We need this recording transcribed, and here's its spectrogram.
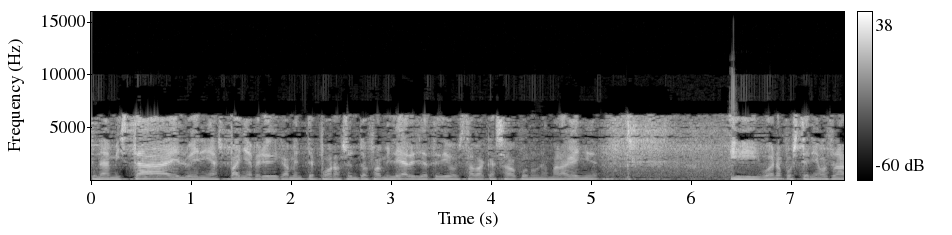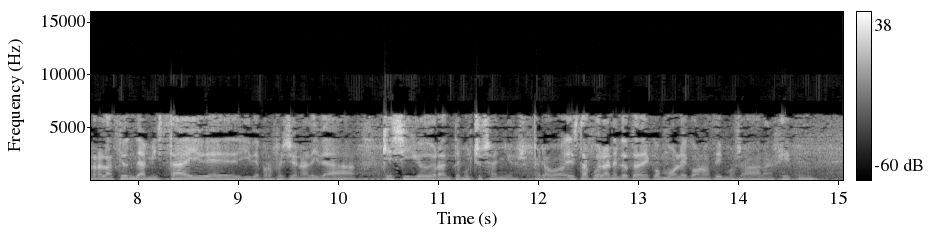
una amistad. Él venía a España periódicamente por asuntos familiares, ya te digo, estaba casado con una malagueña y bueno pues teníamos una relación de amistad y de, y de, profesionalidad que siguió durante muchos años pero esta fue la anécdota de cómo le conocimos a Alan Heap ¿no?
